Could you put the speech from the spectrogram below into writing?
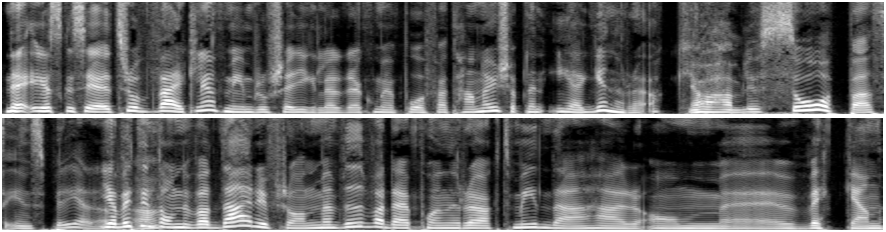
Nej, jag ska säga, jag tror verkligen att min brorsa gillade det där kom jag på för att han har ju köpt en egen rök. Ja, han blev så pass inspirerad. Jag vet ja. inte om det var därifrån men vi var där på en rökt middag här om eh, veckan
